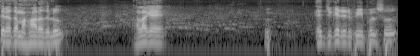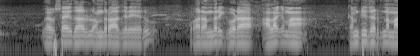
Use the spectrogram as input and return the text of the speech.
అతిరథ మహారథులు అలాగే ఎడ్యుకేటెడ్ పీపుల్స్ వ్యవసాయదారులు అందరూ హాజరయ్యారు. వారందరికీ కూడా అలాగే మా కమిటీ తరఫున మా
